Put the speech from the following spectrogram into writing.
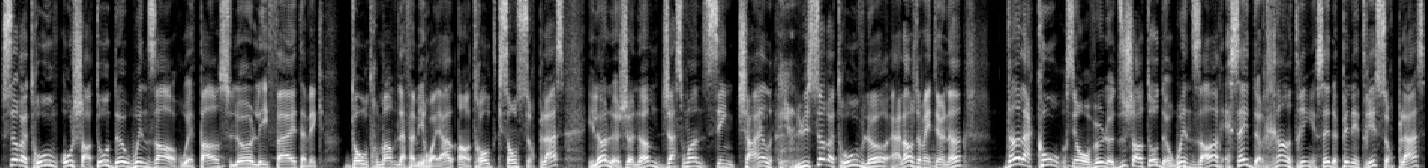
se retrouve au au château de Windsor, où elle passe là les fêtes avec d'autres membres de la famille royale, entre autres, qui sont sur place. Et là, le jeune homme, Jaswant Singh Child, lui se retrouve là, à l'âge de 21 ans, dans la cour, si on veut, là, du château de Windsor, essaie de rentrer, essaie de pénétrer sur place.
